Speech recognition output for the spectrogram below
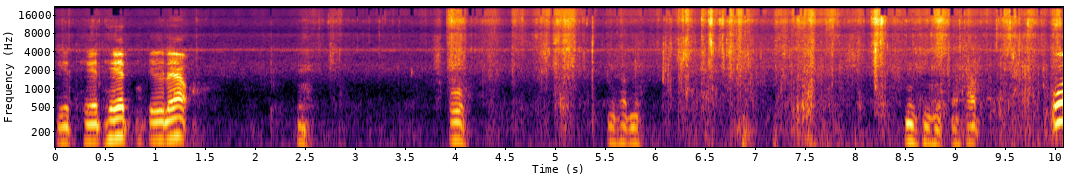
เห็ดเห็ดเห็ดเจอแล้วนี่โอ้นี่ครับนี่นี่คือเห็ดนะครับโอ้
